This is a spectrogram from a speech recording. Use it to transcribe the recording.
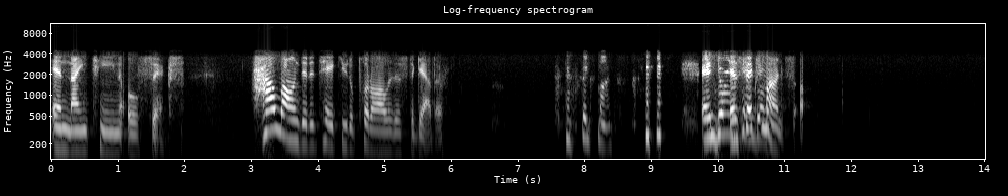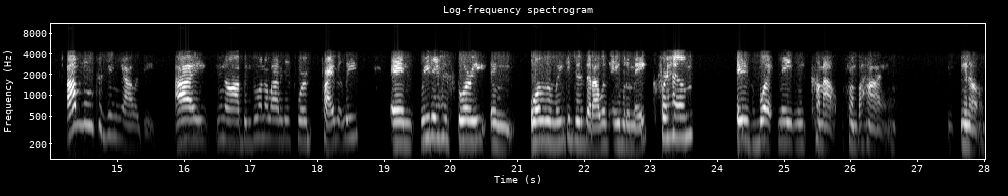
in 1906. How long did it take you to put all of this together? Six months. and during in six pandemic, months. I'm new to genealogy. I, you know, I've been doing a lot of this work privately, and reading his story and all the linkages that I was able to make for him is what made me come out from behind. You know,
